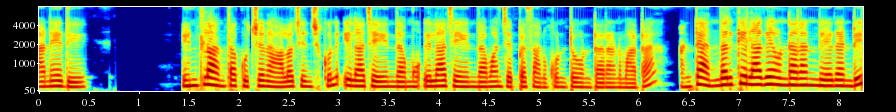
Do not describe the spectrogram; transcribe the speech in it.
అనేది ఇంట్లో అంతా కూర్చొని ఆలోచించుకుని ఇలా చేయిందాము ఇలా చేయిందాము అని చెప్పేసి అనుకుంటూ ఉంటారనమాట అంటే అందరికీ ఇలాగే ఉండాలని లేదండి.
